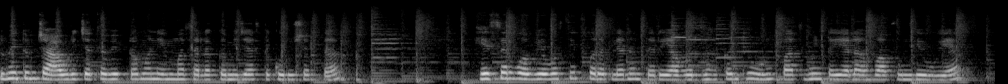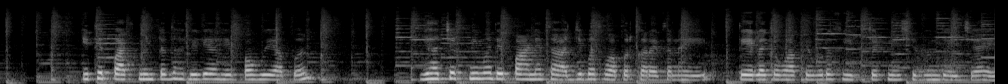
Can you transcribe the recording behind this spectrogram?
तुम्ही तुमच्या आवडीच्या चवीप्रमाणे मसाला कमी जास्त करू शकता. हे सर्व व्यवस्थित परतल्यानंतर यावर झाकण ठेवून पाच मिनटं याला वाफून देऊया. इथे पाच मिनटं झालेली आहे पाहूया आपण. ह्या चटणीमध्ये पाण्याचा अजिबात वापर करायचा नाही. तेलाच्या वाफेवरच ही चटणी शिजून द्यायची आहे.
